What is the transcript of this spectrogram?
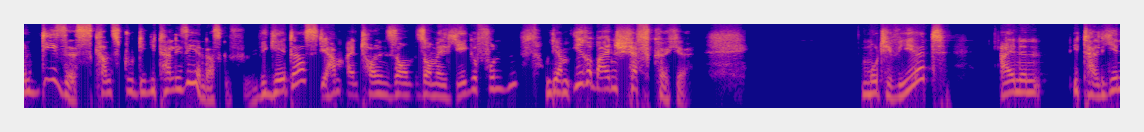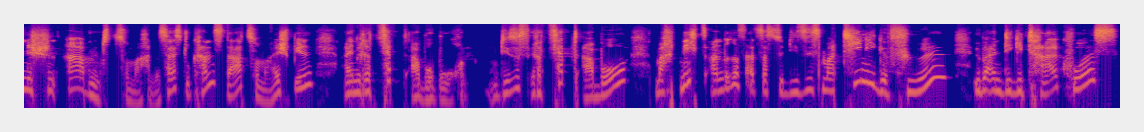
Und dieses kannst du digitalisieren, das Gefühl. Wie geht das? Die haben einen tollen Sommelier gefunden und die haben ihre beiden Chefköche motiviert, einen italienischen Abend zu machen. Das heißt, du kannst da zum Beispiel ein Rezeptabo buchen. Und dieses Rezeptabo macht nichts anderes, als dass du dieses Martini-Gefühl über einen Digitalkurs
